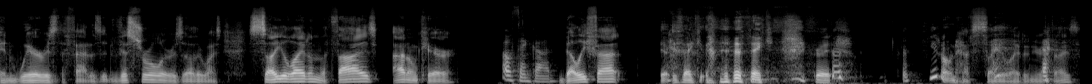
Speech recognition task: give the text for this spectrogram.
and where is the fat? Is it visceral or is it otherwise? Cellulite on the thighs, I don't care. Oh, thank God. Belly fat, yeah, thank you. thank you. Great. You don't have cellulite on your thighs.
